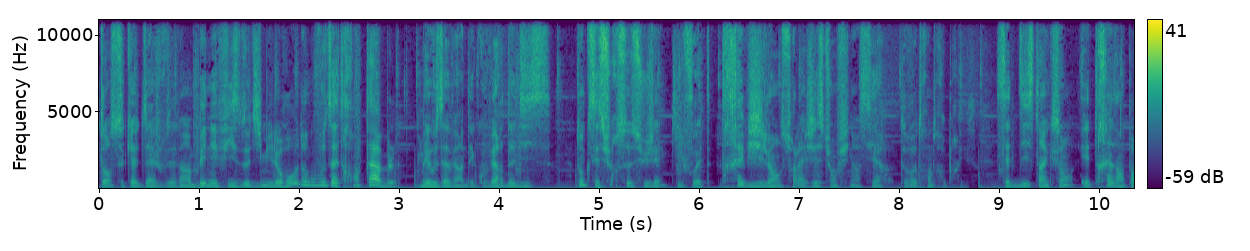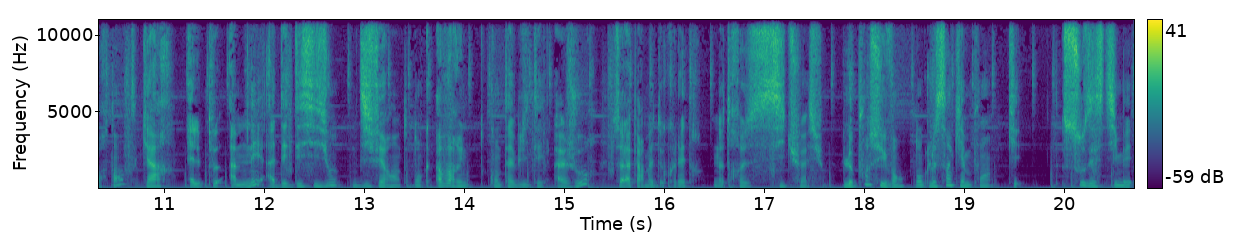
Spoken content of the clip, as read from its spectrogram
dans ce cas d'usage, vous avez un bénéfice de 10 000 euros, donc vous êtes rentable. Mais vous avez un découvert de 10. Donc c'est sur ce sujet qu'il faut être très vigilant sur la gestion financière de votre entreprise. Cette distinction est très importante car elle peut amener à des décisions différentes. Donc avoir une comptabilité à jour, cela permet de connaître notre situation. Le point suivant, donc le cinquième point qui est sous-estimé,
